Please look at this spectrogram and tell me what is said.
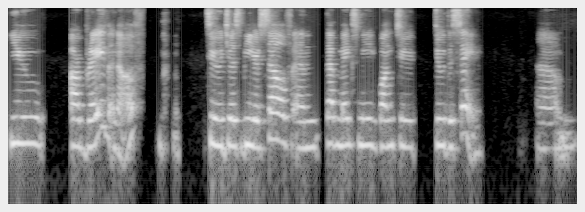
you are brave enough to just be yourself and that makes me want to do the same. Um,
